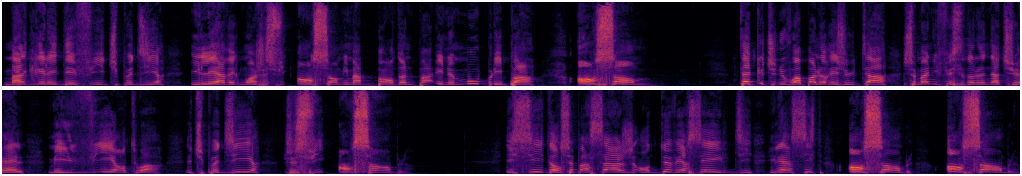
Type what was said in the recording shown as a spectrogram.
Malgré les défis, tu peux dire, il est avec moi, je suis ensemble, il ne m'abandonne pas, il ne m'oublie pas. Ensemble. Peut-être que tu ne vois pas le résultat se manifester dans le naturel, mais il vit en toi. Et tu peux dire, je suis ensemble. Ici, dans ce passage, en deux versets, il dit, il insiste, ensemble, ensemble.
